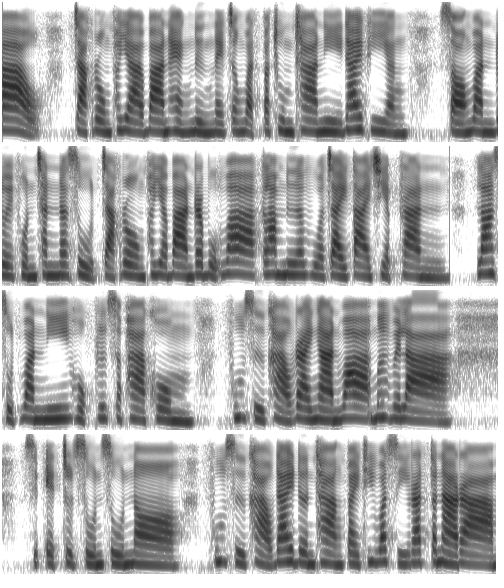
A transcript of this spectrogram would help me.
-19 จากโรงพยาบาลแห่งหนึ่งในจังหวัดปทุมธานีได้เพียง2 วันโดยผลชันสูตรจากโรงพยาบาลระบุว่ากล้ามเนื้อหัวใจตายเฉียบพลัน ล่าสุดวันนี้ 6 พฤษภาคม ผู้สื่อข่าวรายงานว่าเมื่อเวลา 11.00 น ผู้สื่อข่าวได้เดินทางไปที่วัดศรีรัตนาราม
